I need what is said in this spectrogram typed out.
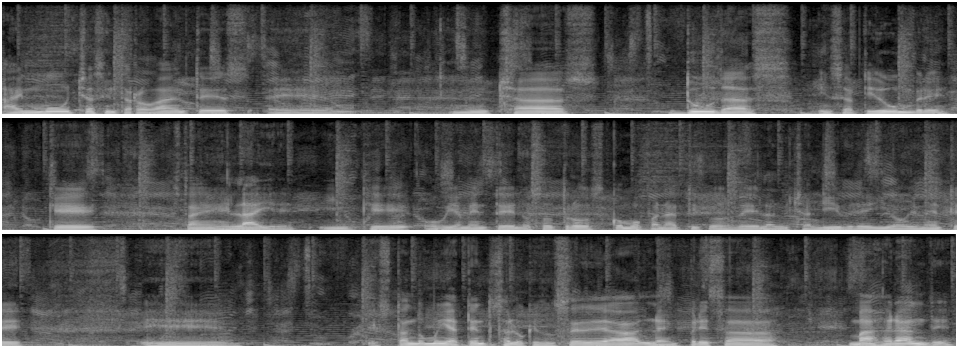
hay muchas interrogantes, eh, muchas dudas, incertidumbre que están en el aire y que obviamente nosotros como fanáticos de la lucha libre y obviamente eh, estando muy atentos a lo que sucede a la empresa más grande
